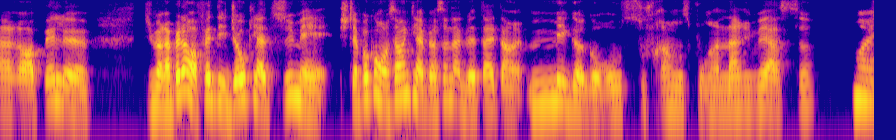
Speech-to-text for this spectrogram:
elle, rappelle. Euh, je me rappelle avoir fait des jokes là-dessus, mais je n'étais pas consciente que la personne elle devait être en méga grosse souffrance pour en arriver à ça. Ouais.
